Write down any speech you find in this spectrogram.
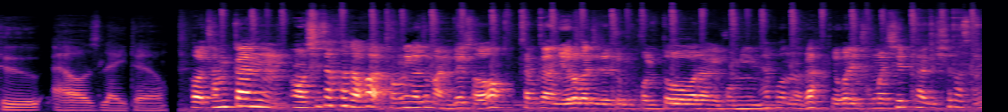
Two hours later. 어, 잠깐 어, 시작하다가 정리가 좀 안 돼서 잠깐 여러 가지를 좀 골똘하게 고민해보느라 이번에 정말 실패하기 싫어서요.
